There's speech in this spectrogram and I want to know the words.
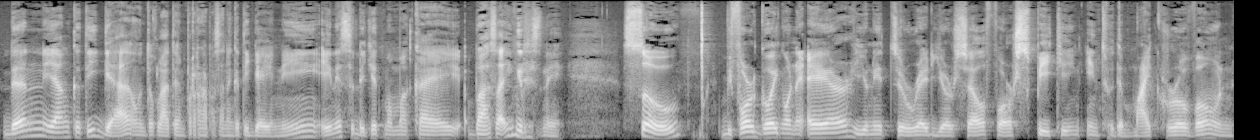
Dan yang ketiga untuk latihan pernapasan yang ketiga ini, ini sedikit memakai bahasa Inggris nih. So, before going on air, you need to ready yourself for speaking into the microphone.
